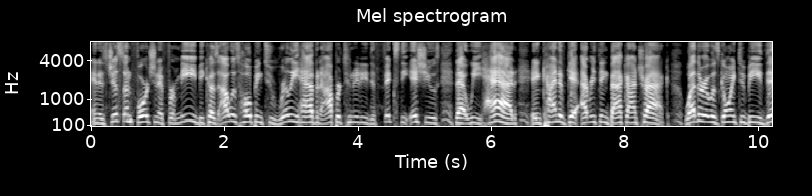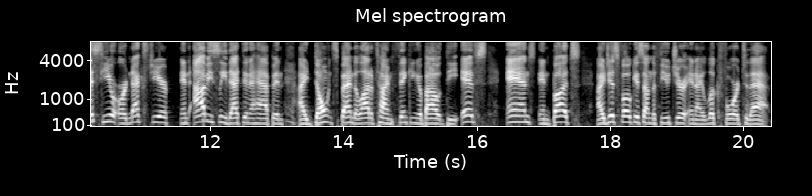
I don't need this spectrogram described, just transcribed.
and it's just unfortunate for me because I was hoping to really have an opportunity to fix the issues that we had and kind of get everything back on track. Whether it was going to be this year or next year, and obviously that didn't happen. I don't spend a lot of time thinking about the ifs ands, and buts. I just focus on the future and I look forward to that.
